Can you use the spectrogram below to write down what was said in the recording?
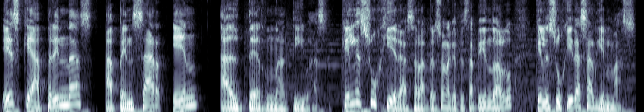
es que aprendas a pensar en alternativas. Que le sugieras a la persona que te está pidiendo algo, que le sugieras a alguien más.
